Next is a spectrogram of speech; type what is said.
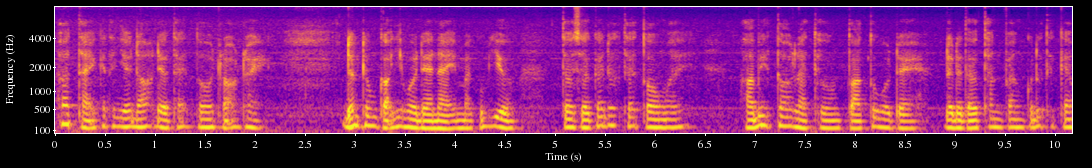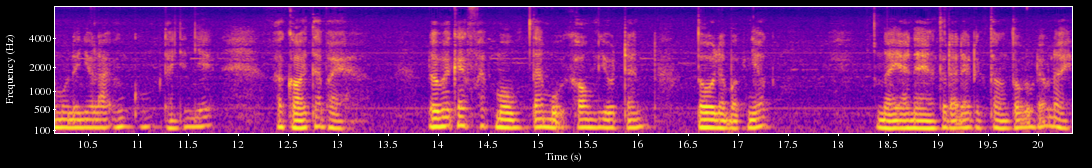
hết thảy các thế giới đó đều thấy tôi rõ ràng. Đứng trong cõi diêm phù đề này mà cúng dường, tôi sợ các đức thế tôn ấy, họ biết tôi là thường tọa tu bồ đề để đệ tử thanh văn của đức thích ca mâu ni như lai ứng cúng đàn chánh giác. Ở cõi ta bà Đối với các pháp môn tam muội không vô tránh, tôi là bậc nhất. Này A Nan, tôi đã đạt được thần tôn lúc đáo này,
